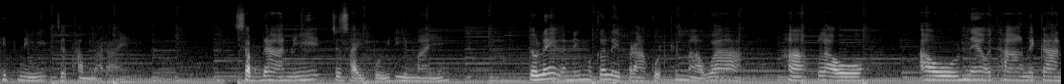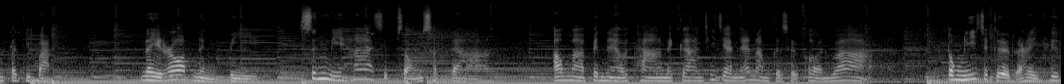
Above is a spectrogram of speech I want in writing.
ทิตย์นี้จะทำอะไร สัปดาห์นี้จะใส่ปุ๋ยดีไหม ตัวเลขอันนี้มันก็เลยปรากฏขึ้นมาว่า หากเราเอาแนวทางในการปฏิบัติในรอบหนึ่งปี ซึ่งมี 52 สัปดาห์ เอามาเป็นแนวทางในการที่จะแนะนำเกษตรกรว่า ตรงนี้จะเกิดอะไรขึ้น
